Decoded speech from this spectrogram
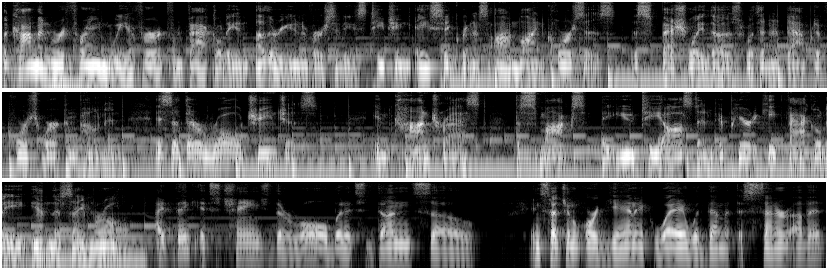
A common refrain we have heard from faculty in other universities teaching asynchronous online courses, especially those with an adaptive courseware component, is that their role changes. In contrast, the SMOCs at UT Austin appear to keep faculty in the same role. I think it's changed their role, but it's done so in such an organic way with them at the center of it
